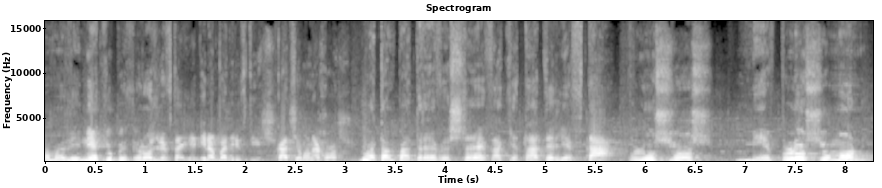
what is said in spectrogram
Άμα δεν έχει ο πεθερός λεφτά, γιατί να παντρευτείς; Κάτσε μοναχός. Όταν παντρεύεστε, θα κοιτάτε λεφτά. Πλούσιος με πλούσιο μόνο.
